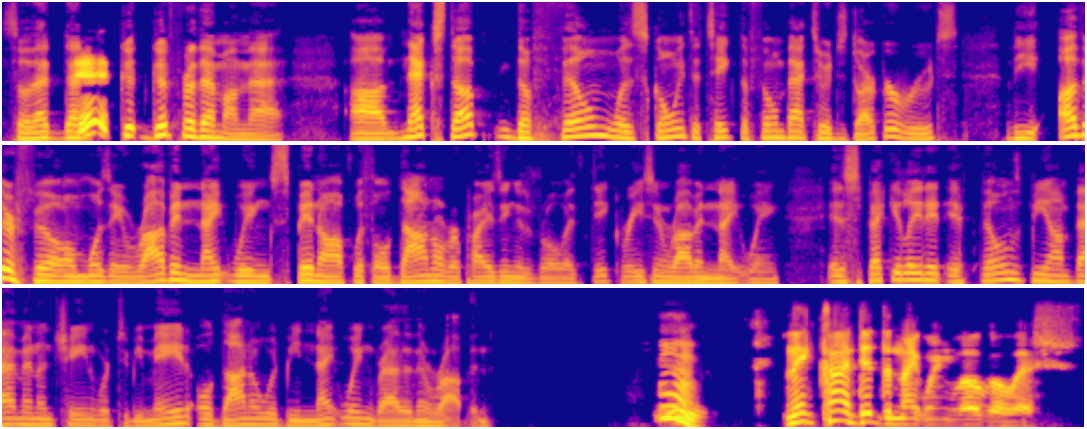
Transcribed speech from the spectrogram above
So that that Did. good good for them on that. Um, next up, the film was going to take the film back to its darker roots. The other film was a Robin Nightwing spin-off with O'Donnell reprising his role as Dick Grayson Robin Nightwing. It is speculated if films beyond Batman Unchained were to be made, O'Donnell would be Nightwing rather than Robin. Hmm. And they kind of did the Nightwing logo ish.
